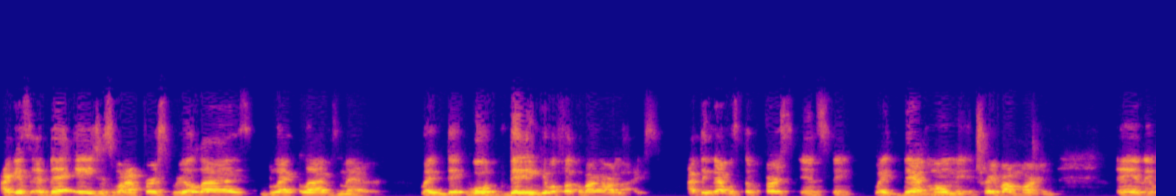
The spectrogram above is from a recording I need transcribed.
I guess at that age is when I first realized Black Lives Matter. Like, they, well, they didn't give a fuck about our lives. I think that was the first instinct, like that Mhm. moment, Trayvon Martin. And it,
